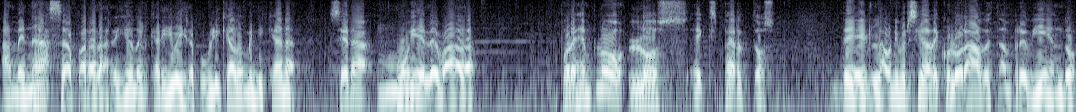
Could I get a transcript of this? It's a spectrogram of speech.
amenaza para la región del Caribe y República Dominicana será muy elevada. Por ejemplo, los expertos de la Universidad de Colorado están previendo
